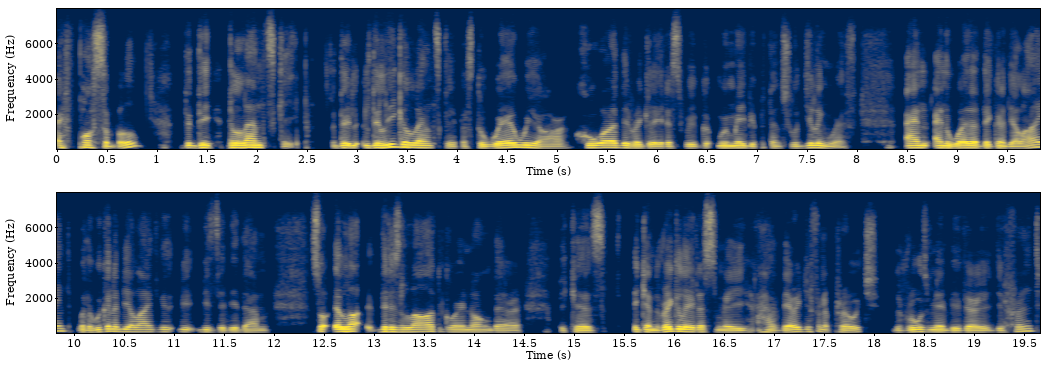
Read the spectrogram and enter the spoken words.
if possible, the, the, the landscape the, the legal landscape as to where we are, who are the regulators we, we may be potentially dealing with, and, and whether they're going to be aligned, whether we're going to be aligned vis-a-vis -vis them. So a lot, there is a lot going on there because again, the regulators may have very different approach. The rules may be very different,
